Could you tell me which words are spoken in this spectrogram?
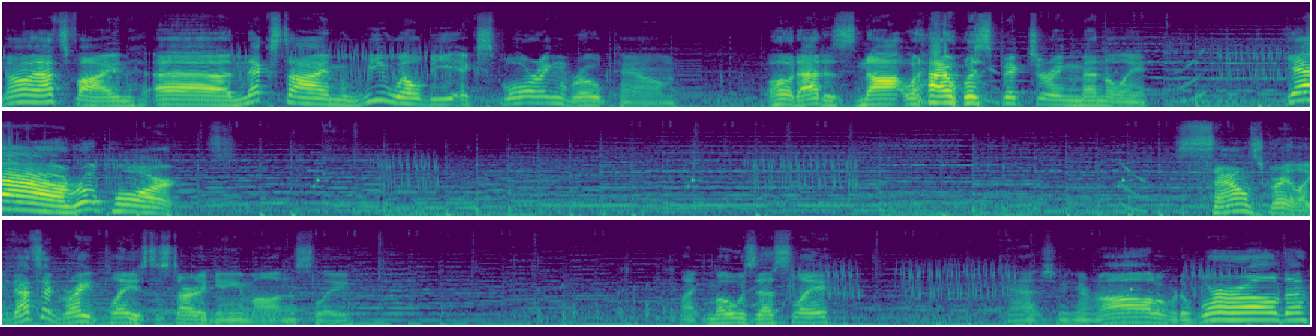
No, that's fine. Uh, next time, we will be exploring Rogue Town. Oh, that is not what I was picturing mentally. Yeah, Rogueport! Sounds great. Like, that's a great place to start a game, honestly. Like Mos Eisley. Yeah, it should be here from all over the world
